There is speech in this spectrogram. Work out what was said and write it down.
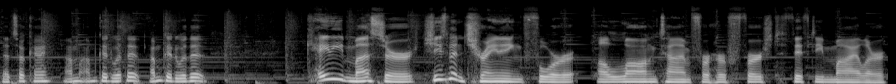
That's okay. I'm, I'm good with it. I'm good with it. Katie Musser, she's been training for a long time for her first 50 miler.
